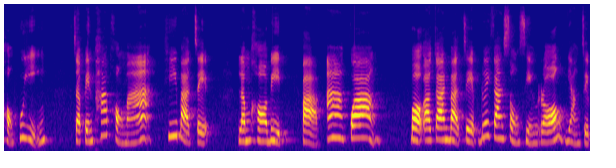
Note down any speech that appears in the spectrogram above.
ของผู้หญิง จะเป็นภาพของม้าที่บาดเจ็บลำคอบิด ปากอ้ากว้าง บอกอาการบาดเจ็บด้วยการส่งเสียงร้องอย่างเจ็บ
